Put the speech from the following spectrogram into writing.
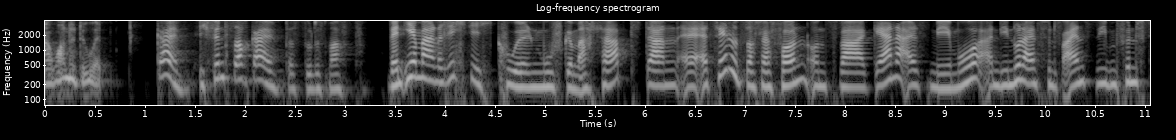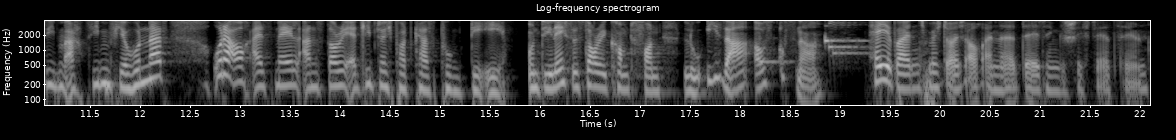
I wanna do it. Geil. Ich finde es auch geil, dass du das machst. Wenn ihr mal einen richtig coolen Move gemacht habt, dann äh, erzählt uns doch davon und zwar gerne als Memo an die 0151 75787 400 oder auch als Mail an story@liebteuchpodcast.de. Und die nächste Story kommt von Luisa aus Osnabrück. Hey ihr beiden, ich möchte euch auch eine Dating-Geschichte erzählen.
